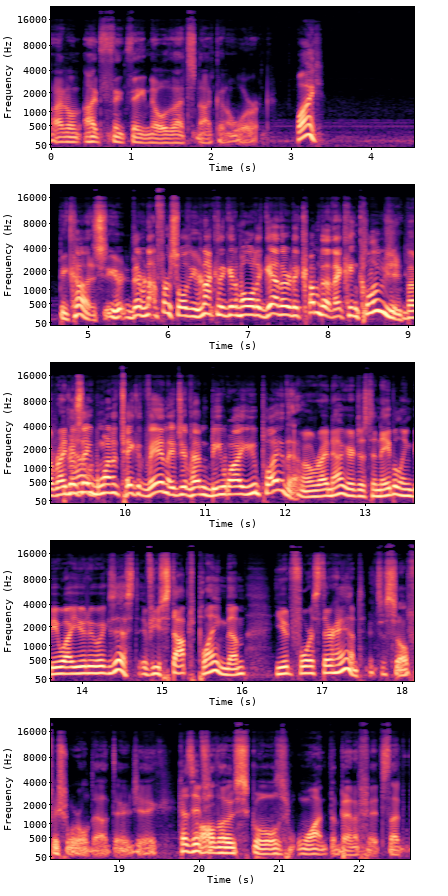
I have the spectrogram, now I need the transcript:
I don't. I think they know that's not going to work. Why? Because you're, they're not. First of all, you're not going to get them all together to come to that conclusion. But right because now- they want to take advantage of having BYU play them. Well, right now you're just enabling BYU to exist. If you stopped playing them, you'd force their hand. It's a selfish world out there, Jake. 'Cause if- all those schools want the benefits, that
